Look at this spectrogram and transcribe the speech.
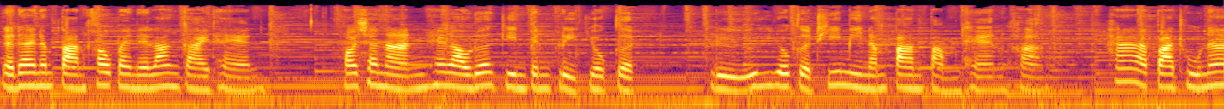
และได้น้ำตาลเข้าไปในร่างกายแทน เพราะฉะนั้นให้เราเลือกกินเป็นกรีกโยเกิร์ตหรือโยเกิร์ตที่มีน้ำตาลต่ำแทนค่ะ 5. ปลาทูน่า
